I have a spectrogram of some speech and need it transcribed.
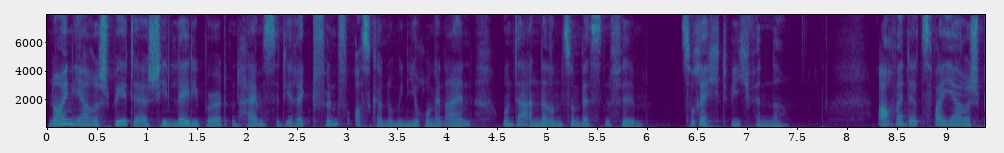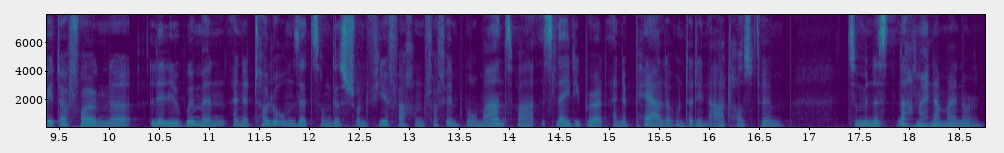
Neun Jahre später erschien Lady Bird und heimste direkt fünf Oscar-Nominierungen ein, unter anderem zum besten Film. Zu Recht, wie ich finde. Auch wenn der zwei Jahre später folgende Little Women eine tolle Umsetzung des schon vielfachen verfilmten Romans war, ist Lady Bird eine Perle unter den Arthouse-Filmen. Zumindest nach meiner Meinung.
